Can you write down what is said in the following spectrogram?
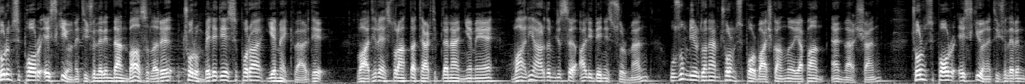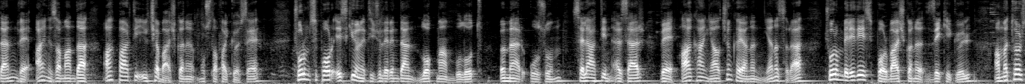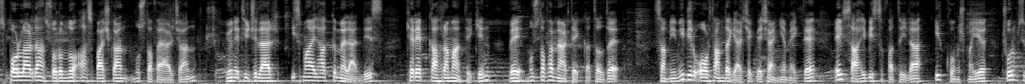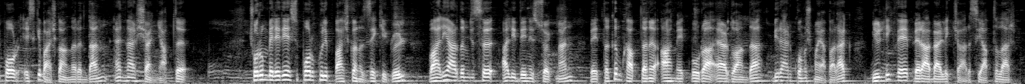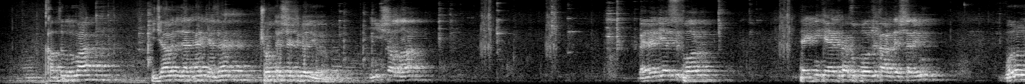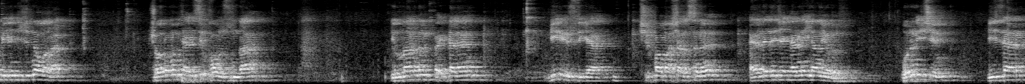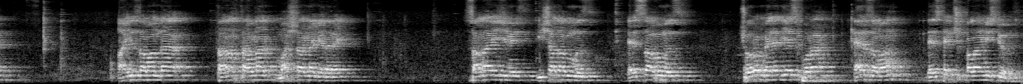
Çorum Spor eski yöneticilerinden bazıları Çorum Belediyespor'a yemek verdi. Vadi Restorant'ta tertiplenen yemeğe Vali Yardımcısı Ali Deniz Sürmen, uzun bir dönem Çorum Spor Başkanlığı yapan Enver Şen, Çorum Spor eski yöneticilerinden ve aynı zamanda AK Parti ilçe başkanı Mustafa Köse, Çorum Spor eski yöneticilerinden Lokman Bulut, Ömer Uzun, Selahattin Ezer ve Hakan Yalçınkaya'nın yanı sıra Çorum Belediyespor Başkanı Zeki Gül, amatör sporlardan sorumlu As Başkan Mustafa Ercan, yöneticiler İsmail Hakkı Melendiz, Kerep Kahraman Tekin ve Mustafa Mertek katıldı. Samimi bir ortamda gerçekleşen yemekte ev sahibi sıfatıyla ilk konuşmayı Çorum Spor eski başkanlarından Enver Şen yaptı. Çorum Belediyespor Kulüp Başkanı Zeki Gül, Vali Yardımcısı Ali Deniz Sökmen ve takım kaptanı Ahmet Buğra Erdoğan da birer konuşma yaparak birlik ve beraberlik çağrısı yaptılar. Katılıma icabet eden herkese çok teşekkür ediyorum. İnşallah belediye spor, teknik heyet ve futbolcu kardeşlerim bunun bilincinde olarak Çorum'un temsil konusunda yıllardır beklenen bir üst lige çıkma başarısını elde edeceklerine inanıyoruz. Bunun için bizler aynı zamanda taraftarlar maçlarına gelerek sanayicimiz, iş adamımız, esnafımız Çorum Belediyespor'a her zaman destek çıkmalarını istiyoruz.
